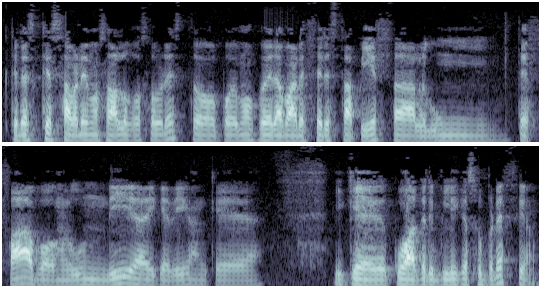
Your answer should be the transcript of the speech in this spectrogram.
¿Crees que sabremos algo sobre esto? ¿Podemos ver aparecer esta pieza algún TFAB o algún día y que digan que... y que cuatriplique su precio?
